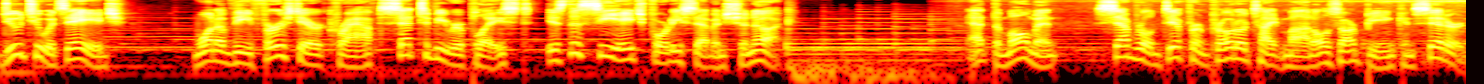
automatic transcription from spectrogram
Due to its age, one of the first aircraft set to be replaced is the CH 47 Chinook. At the moment, several different prototype models are being considered,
